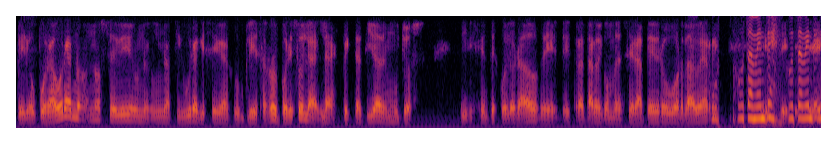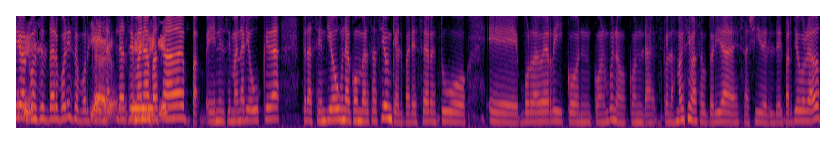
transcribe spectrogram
pero por ahora no, no se ve una, figura que se haga cumplir ese rol. Por eso la, la expectativa de muchos dirigentes colorados de, tratar de convencer a Pedro Bordaberry. justamente, este, justamente le iba a consultar por eso, porque la, semana pasada en el semanario Búsqueda trascendió una conversación que al parecer tuvo eh, Bordaberry con, con bueno con las con las máximas autoridades allí del, del Partido Colorado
